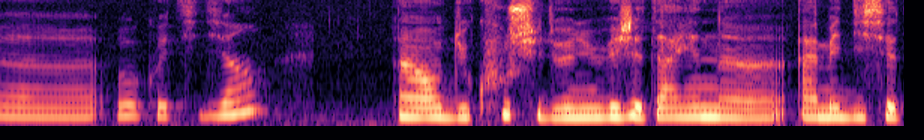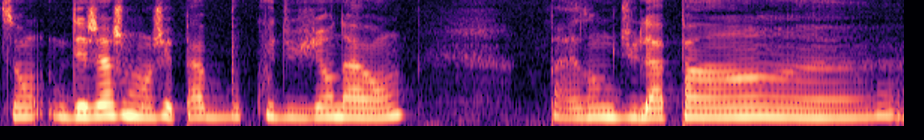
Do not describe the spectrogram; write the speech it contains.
euh, au quotidien? Alors du coup, je suis devenue végétarienne euh, à mes 17 ans. Déjà, je mangeais pas beaucoup de viande avant. Par exemple, du lapin, euh,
